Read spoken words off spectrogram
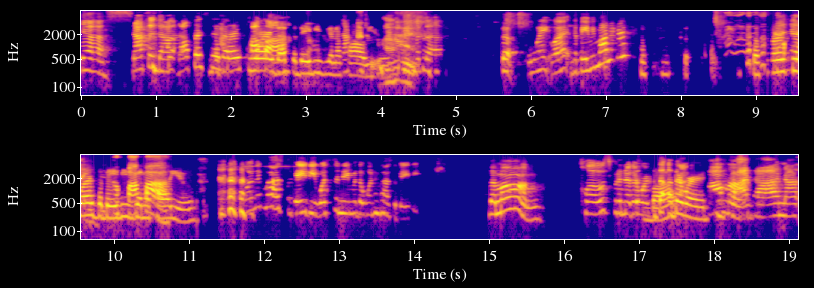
Yes. Not the dog. opposite The of first word Papa. that the baby's gonna call you. The The wait, what? The baby monitor? The first word the baby's gonna Papa. call you. one who has the baby. What's the name of the one who has the baby? The mom. Close, but another word. The other word. Mama. Dada, not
